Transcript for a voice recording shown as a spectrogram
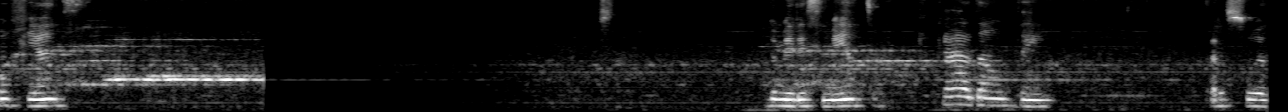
confiantes. Do merecimento que cada um tem para a sua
